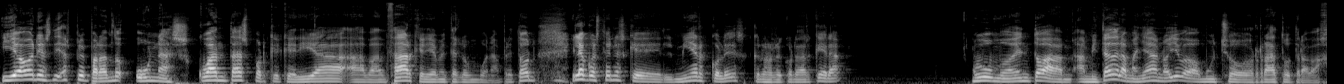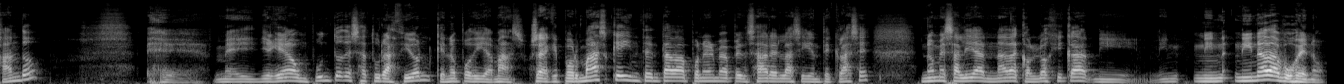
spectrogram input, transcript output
y llevo varios días preparando unas cuantas porque quería avanzar, quería meterle un buen apretón. Y la cuestión es que el miércoles, creo recordar que era, hubo un momento a mitad de la mañana, no llevaba mucho rato trabajando, eh, me llegué a un punto de saturación que no podía más. O sea que por más que intentaba ponerme a pensar en la siguiente clase, no me salía nada con lógica ni, ni, nada bueno.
